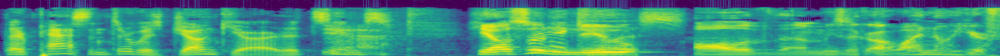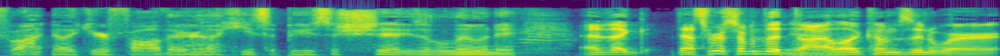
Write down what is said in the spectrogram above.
they're passing through his junkyard. It seems. Yeah. He also Ridiculous. knew all of them. He's like, "Oh, I know your fa- like your father. Like he's a piece of shit. He's a loony." And like that's where some of the dialogue comes in, where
